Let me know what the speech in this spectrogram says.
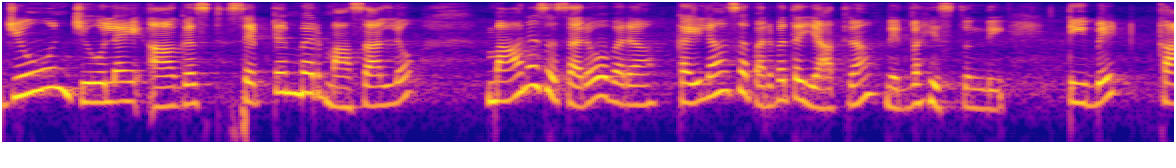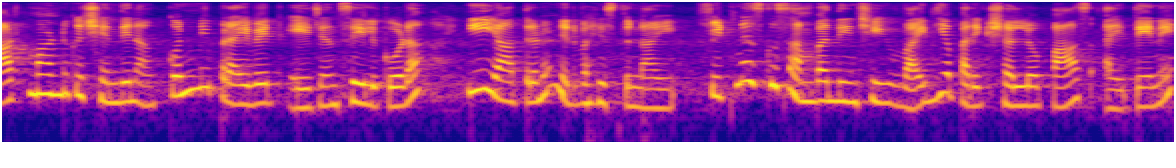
జూన్ జూలై ఆగస్ట్ సెప్టెంబర్ మాసాల్లో మానస సరోవర కైలాస పర్వత యాత్ర నిర్వహిస్తుంది. టిబెట్ కాఠ్మాండుకు చెందిన కొన్ని ప్రైవేట్ ఏజెన్సీలు కూడా ఈ యాత్రను నిర్వహిస్తున్నాయి. ఫిట్నెస్కు సంబంధించి వైద్య పరీక్షల్లో పాస్ అయితేనే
